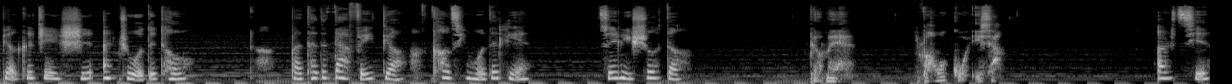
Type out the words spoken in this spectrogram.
表哥这时按住我的头，把他的大肥屌靠近我的脸，嘴里说道：“表妹，你帮我裹一下。”而且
